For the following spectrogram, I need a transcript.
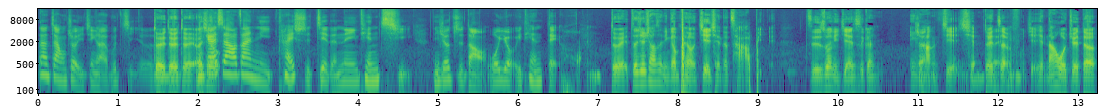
那这样就已经来不及了。对对对，应该是要在你开始借的那一天起，你就知道我有一天得还。对，这就像是你跟朋友借钱的差别，只是说你今天是跟银行借钱，对，对政府借钱。然后我觉得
